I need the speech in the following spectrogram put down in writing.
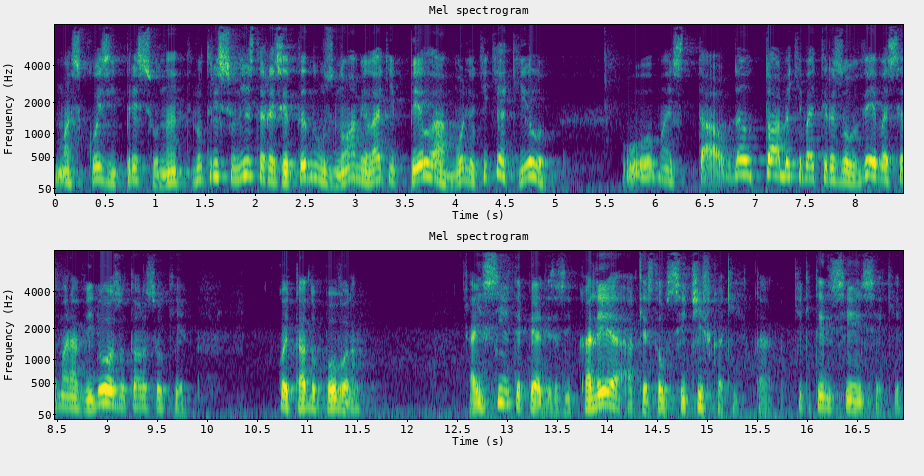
umas coisas impressionantes. Nutricionista recetando uns nomes lá que, pelo amor de Deus, o que, que é aquilo? Oh, mas tal, não, toma que vai te resolver, vai ser maravilhoso, tal, não sei o quê. Coitado do povo, né? Aí sim a gente pede assim, cadê a questão científica aqui? Tá? O que, que tem de ciência aqui?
